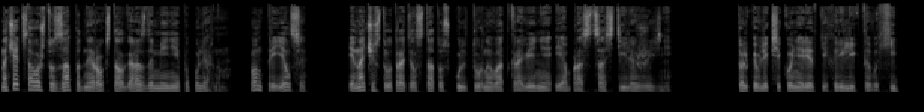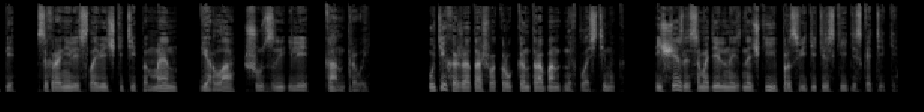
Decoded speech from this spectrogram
Начать с того, что западный рок стал гораздо менее популярным. Он приелся и начисто утратил статус культурного откровения и образца стиля жизни. Только в лексиконе редких реликтовых хиппи сохранились словечки типа «мэн», «герла», «шузы» или «кантровый». Утих ажиотаж вокруг контрабандных пластинок, исчезли самодельные значки и просветительские дискотеки.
